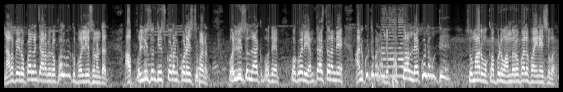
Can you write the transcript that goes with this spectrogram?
నలభై రూపాయల నుంచి అరవై రూపాయల వరకు పొల్యూషన్ ఉంటుంది. ఆ పొల్యూషన్ తీసుకోవడానికి కూడా ఇష్టపడరు. పొల్యూషన్ లేకపోతే ఒకవేళ ఎంత వేస్తారని అనుకుంటే అంటే పత్రాలు లేకుండా ఉంటే సుమారు ఒకప్పుడు వంద రూపాయలు ఫైన్ వేసేవారు.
